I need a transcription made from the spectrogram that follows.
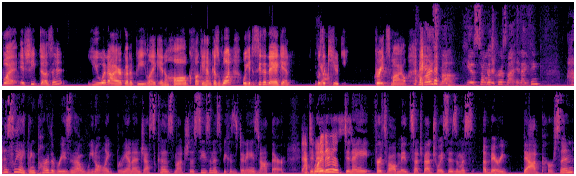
But if she does it, you and I are gonna be like in a hog fucking him because one, we get to see Danae again, who's Yeah. a cutie, great smile. charisma. he has so much charisma, and I think, honestly, I think part of the reason that we don't like Brianna and Jessica as much this season is because Danae's not there. That's what it Danae- Danae, first of all, made such bad choices and was a very bad person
